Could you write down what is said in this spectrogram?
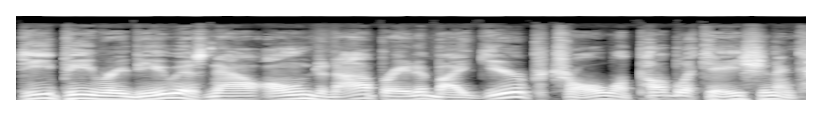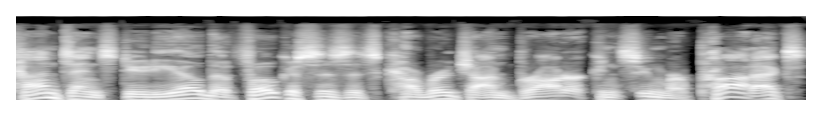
DP Review is now owned and operated by Gear Patrol, a publication and content studio that focuses its coverage on broader consumer products,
